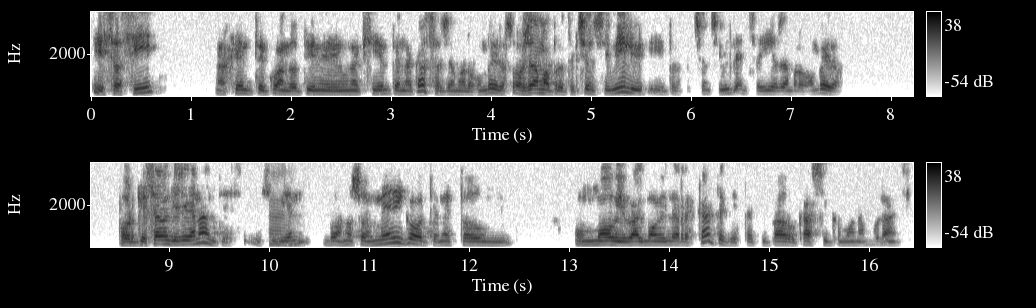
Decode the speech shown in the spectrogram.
es así, la gente cuando tiene un accidente en la casa llama a los bomberos, o llama a protección civil y, protección civil enseguida llama a los bomberos, porque saben que llegan antes. Y si bien vos no sos médico, tenés todo un, un móvil, va el móvil de rescate que está equipado casi como una ambulancia,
